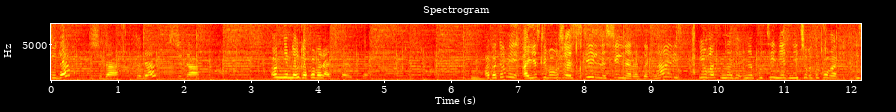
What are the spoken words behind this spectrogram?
туда, сюда, туда, сюда. Он немного поворачивается. А потом, а если вы уже сильно-сильно разогнались, и у вас на, на пути нет ничего такого из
